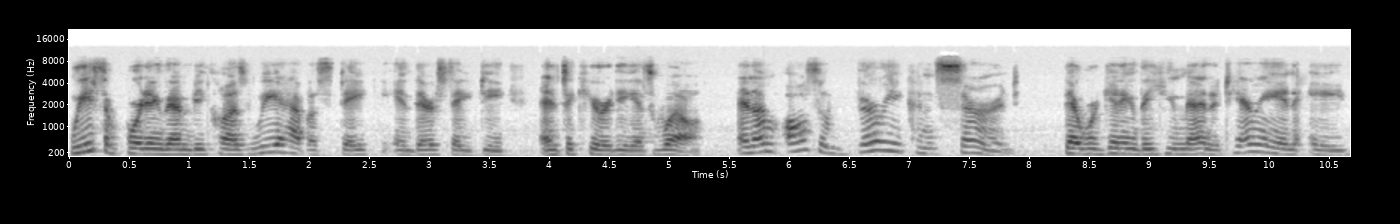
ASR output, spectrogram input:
We're supporting them because we have a stake in their safety and security as well. And I'm also very concerned that we're getting the humanitarian aid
